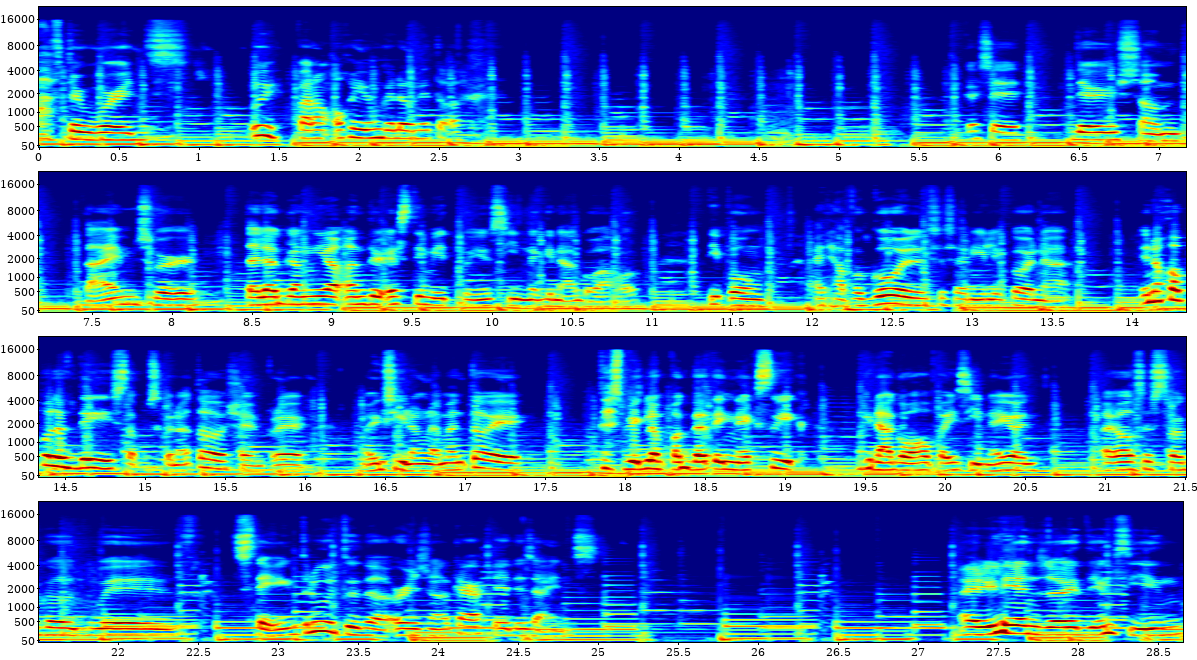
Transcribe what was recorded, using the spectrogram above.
afterwards, uy, parang okay yung galaw nito ah. Kasi there's some times where talagang i-underestimate ko yung scene na ginagawa ko. Tipong, I'd have a goal sa sarili ko na in a couple of days, tapos ko na to. Siyempre, maiksi lang naman to eh. Tapos biglang pagdating next week, ginagawa ko pa yung scene na yun. I also struggled with staying true to the original character designs. I really enjoyed yung scene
